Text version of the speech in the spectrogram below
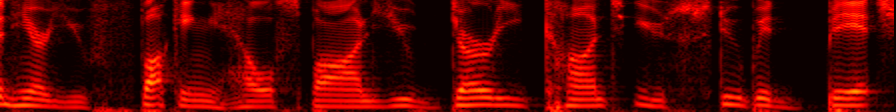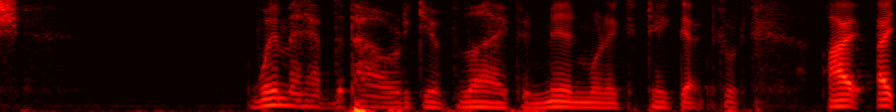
Listen here, you fucking hellspawn, you dirty cunt, you stupid bitch. Women have the power to give life, and men want to take that. I, I,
